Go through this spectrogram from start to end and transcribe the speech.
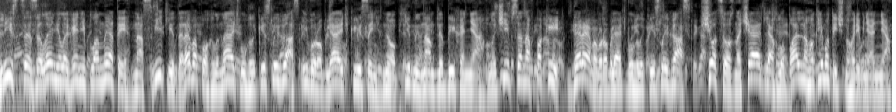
Ліс це зелені легені планети. На світлі дерева поглинають вуглекислий газ і виробляють кисень, необхідний нам для дихання. Вночі все навпаки. Дерева виробляють вуглекислий газ. Що це означає для глобального кліматичного рівняння?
